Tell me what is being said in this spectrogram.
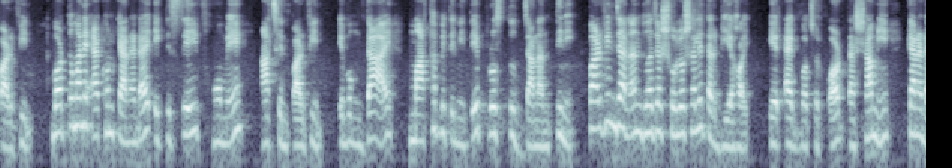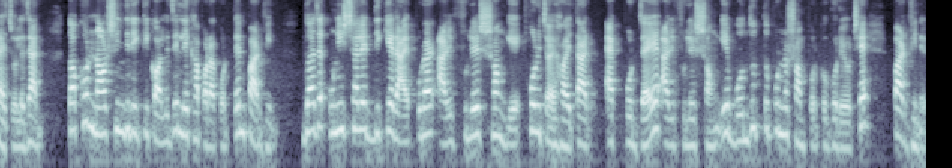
পারভিন। বর্তমানে এখন কানাডায় একটি সেফ হোমে আছেন পারভিন। এবং দায় মাথা পেতে নিতে প্রস্তুত জানান তিনি। পারভিন জানান দু হাজার ষোলো সালে তার বিয়ে হয়। এর এক বছর পর তার স্বামী কানাডায় চলে যান। তখন নরসিংদীর একটি কলেজে লেখাপড়া করতেন পারভিন। দুহাজার উনিশ সালের দিকে রায়পুরার আরিফুলের সঙ্গে পরিচয় হয় তার। এক পর্যায়ে আরিফুলের সঙ্গে বন্ধুত্বপূর্ণ সম্পর্ক গড়ে ওঠে পারভিনের।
